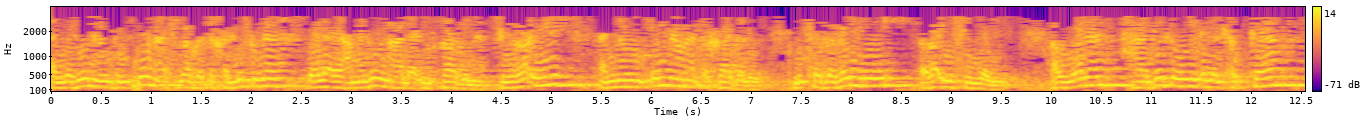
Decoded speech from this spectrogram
الذين يدركون أسباب تخلفنا ولا يعملون على إنقاذنا. في رأيي أنهم إنما تخاذلوا لسببين رئيسيين. اولا حاجتهم إلى الحكام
